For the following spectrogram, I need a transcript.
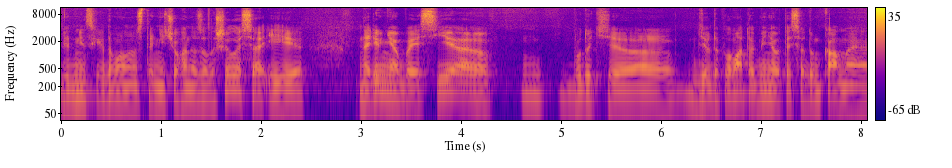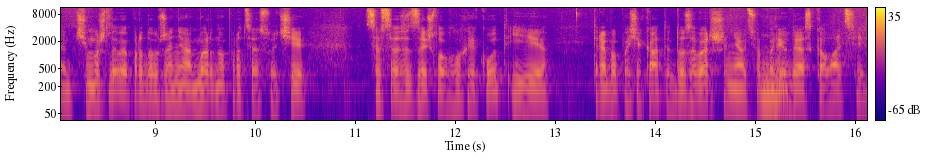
від мінських домовленостей нічого не залишилося, і на рівні ОБСЄ будуть е, дипломати обмінюватися думками, чи можливе продовження мирного процесу, чи це все зайшло в глухий кут, і треба почекати до завершення цього періоду ескалації.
